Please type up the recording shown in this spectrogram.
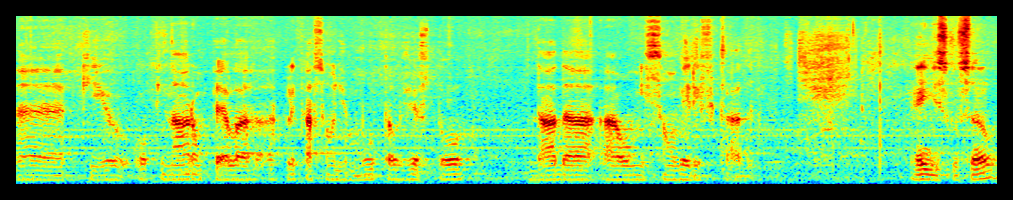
é, que opinaram pela aplicação de multa ao gestor, dada a omissão verificada. Em discussão?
